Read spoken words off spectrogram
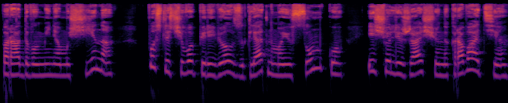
порадовал меня мужчина, после чего перевел взгляд на мою сумку, еще лежащую на кровати.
